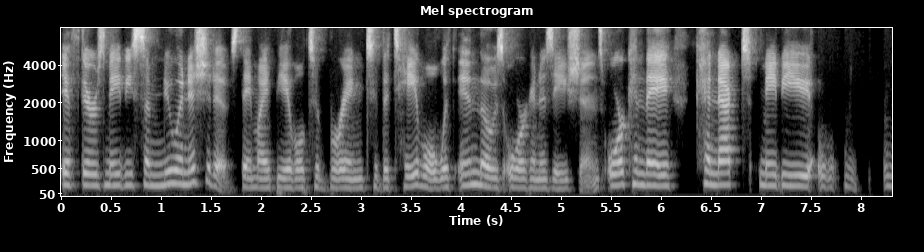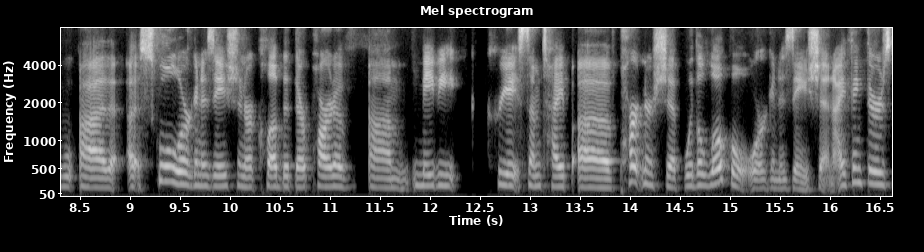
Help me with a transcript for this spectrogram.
if there's maybe some new initiatives they might be able to bring to the table within those organizations or can they connect maybe uh, a school organization or club that they're part of um, maybe create some type of partnership with a local organization. I think there's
